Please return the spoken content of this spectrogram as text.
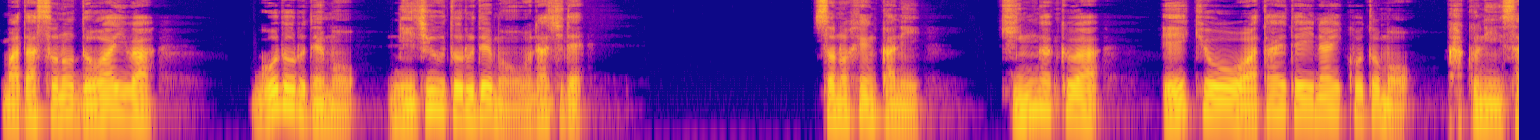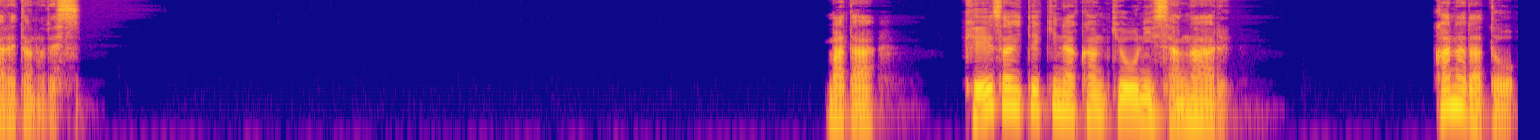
またその度合いは5ドルでも20ドルでも同じで。その変化に金額は影響を与えていないことも確認されたのです。また経済的な環境に差がある。カナダと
